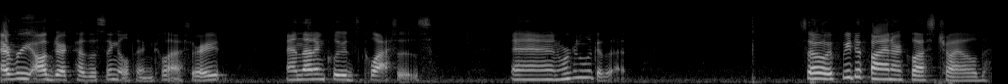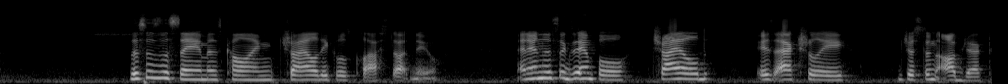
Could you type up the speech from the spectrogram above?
every object has a singleton class, right? And that includes classes. And we're going to look at that. So if we define our class child, this is the same as calling child equals class.new. And in this example, child is actually just an object.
